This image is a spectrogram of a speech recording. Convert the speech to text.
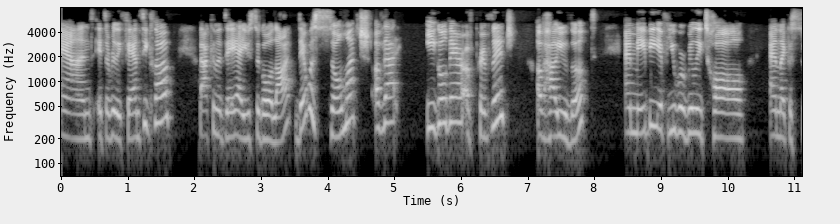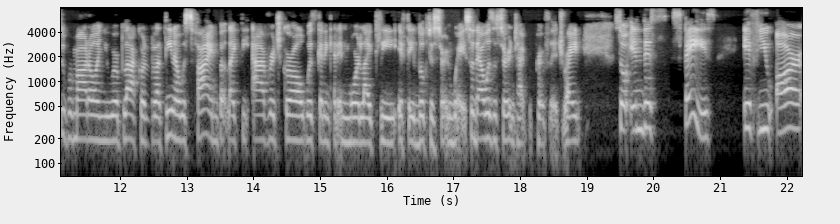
and it's a really fancy club, back in the day I used to go a lot. There was so much of that ego there of privilege of how you looked. And maybe if you were really tall and like a supermodel and you were black or Latina was fine, but like the average girl was going to get in more likely if they looked a certain way. So that was a certain type of privilege, right? So in this space, if you are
